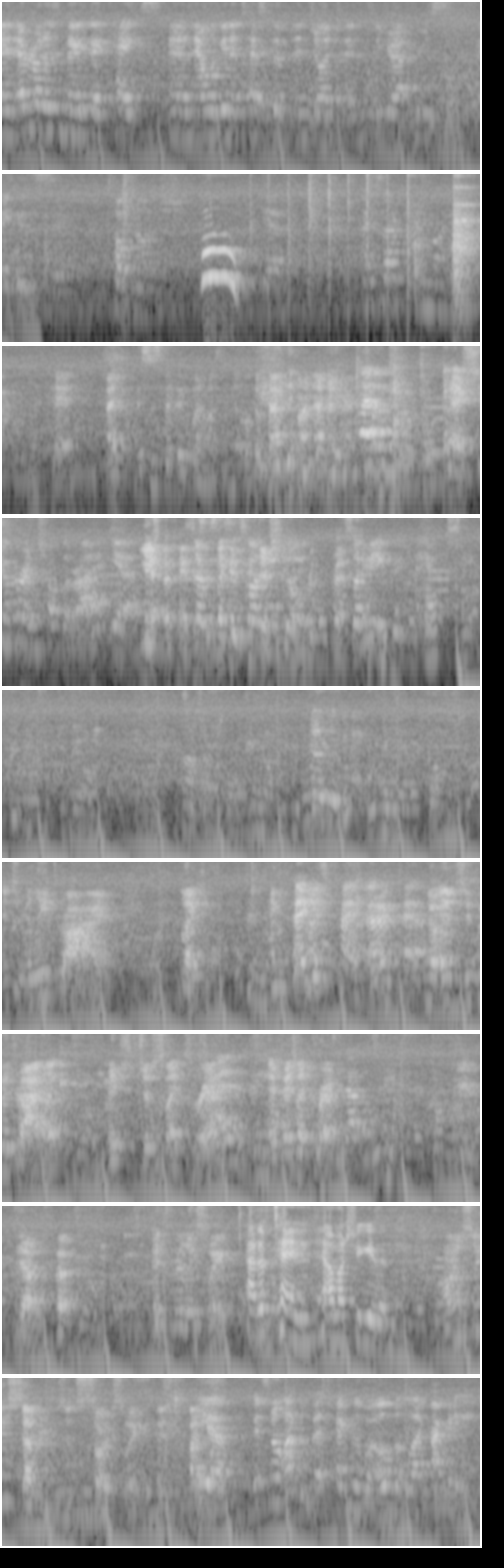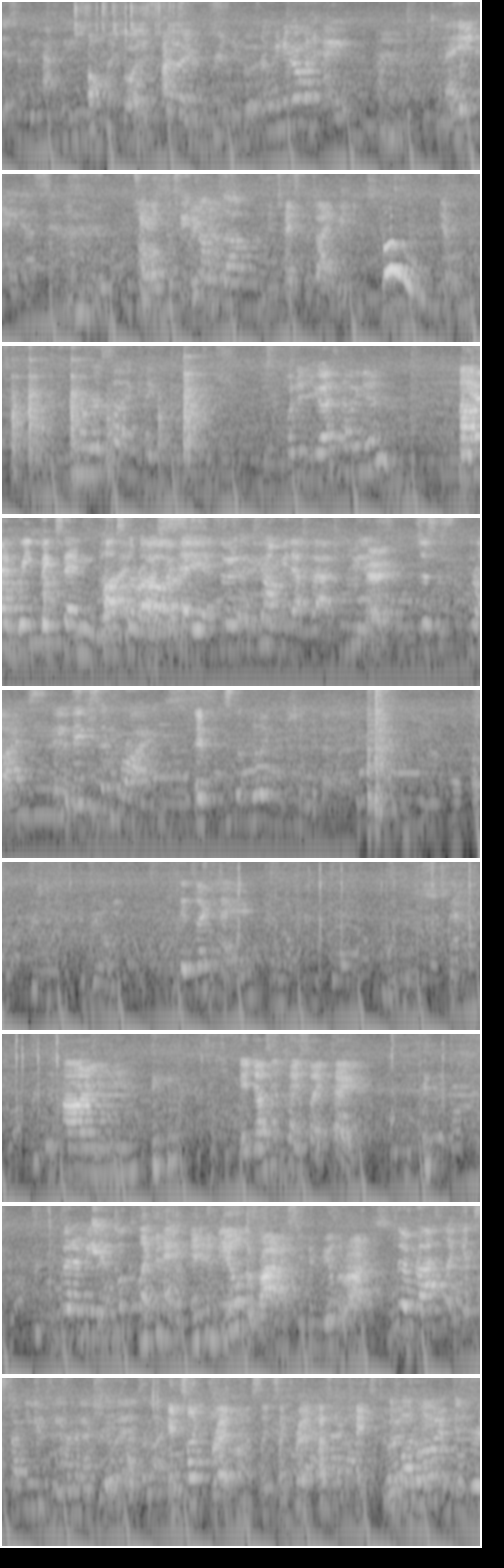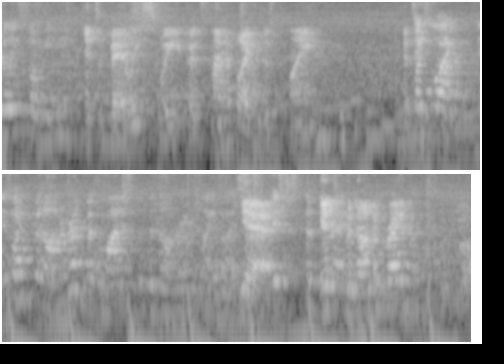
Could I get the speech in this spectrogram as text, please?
and everyone has made their cakes, and now we're gonna test them and judge and figure out whose cake is top notch. Woo! Yeah. Okay. I, this is the big one, wasn't it? Or the fat one? I don't know. Um, it Okay. has sugar and chocolate, right? Yeah. Yeah, okay, this is like a has gotta be traditional good. re- It's gotta be a good cake. No good. It's really dry. Like, and, Cake is cake, I don't care. no, it's super dry. Like, it's just like bread. It tastes like bread. Yeah, but it's really sweet. Out of 10, how much do you give it? Honestly, seven because it's so sweet. It's, Yeah, it's not like the best cake in the world, but like I could eat this and be happy. Oh my god, it's actually really good. I'm gonna go on an eight. An An eight? eight out of ten. Mm. I love the Two sweetness. thumbs up. You taste the diabetes. Woo! Yep. Marissa and cake. What did you guys have again? We had Weet-Bix and pasta rice. Oh, okay, yeah. So it, it can't be that bad. It'll Okay. just rice. Weet-Bix and rice. It's really shouldn't be that bad. It's okay. Um, it doesn't taste like cake. But I mean, it looks like. You can it feel the rice. You can feel the rice. The rice like gets stuck in your teeth when you chew it. It's like It's like bread, honestly. It's like bread. It has no taste to the it. bottom of it is really soggy. It's barely sweet. It's kind of like just plain. It's like It's like it's like banana bread, but minus the banana flavor. It's yeah, just, it's just the it's bread. banana bread,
